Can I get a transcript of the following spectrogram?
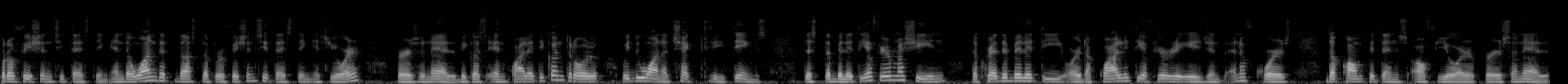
proficiency testing. And the one that does the proficiency testing is your personnel. Because in quality control, we do want to check three things the stability of your machine, the credibility or the quality of your reagent, and of course, the competence of your personnel.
